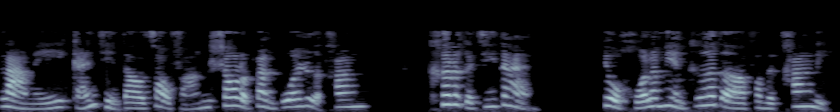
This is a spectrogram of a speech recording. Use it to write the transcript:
腊梅赶紧到灶房烧了半锅热汤，磕了个鸡蛋，又和了面疙瘩放在汤里。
